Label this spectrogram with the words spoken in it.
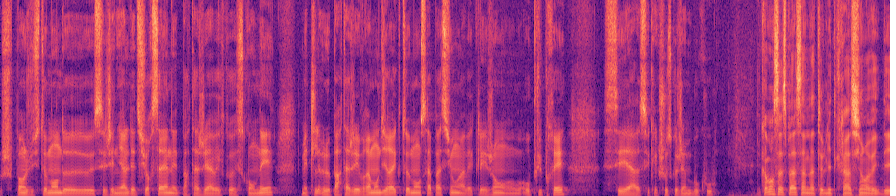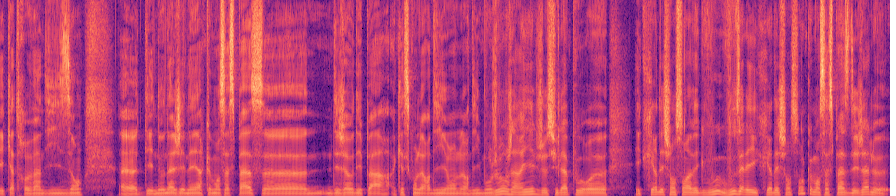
Je pense justement de c'est génial d'être sur scène et de partager avec euh, ce qu'on est, mais le partager vraiment directement sa passion avec les gens au, plus près, c'est quelque chose que j'aime beaucoup comment ça se passe un atelier de création avec des 90 ans, euh, des nonagénaires? Comment ça se passe euh, déjà au départ? Qu'est-ce qu'on leur dit? On leur dit bonjour, j'arrive, je suis là pour euh, écrire des chansons avec vous. Vous allez écrire des chansons. Comment ça se passe déjà le,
